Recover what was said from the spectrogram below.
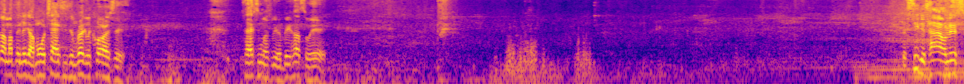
Sometimes I think they got more taxis than regular cars here. Taxi must be a big hustle here. The seat is high on this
